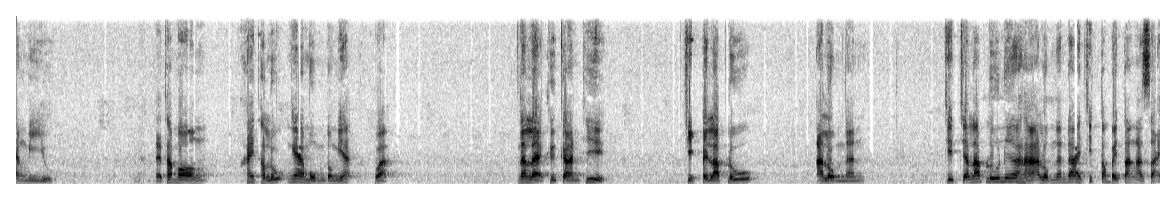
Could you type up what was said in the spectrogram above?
ยังมีอยู่ แต่ถ้ามองให้ทะลุแง่มุมตรงเนี้ยว่า นั่นแหละคือการที่จิตไปรับรู้อารมณ์นั้น จิตจะรับรู้เนื้อหาอารมณ์นั้นได้ จิตต้องไปตั้งอาศัย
